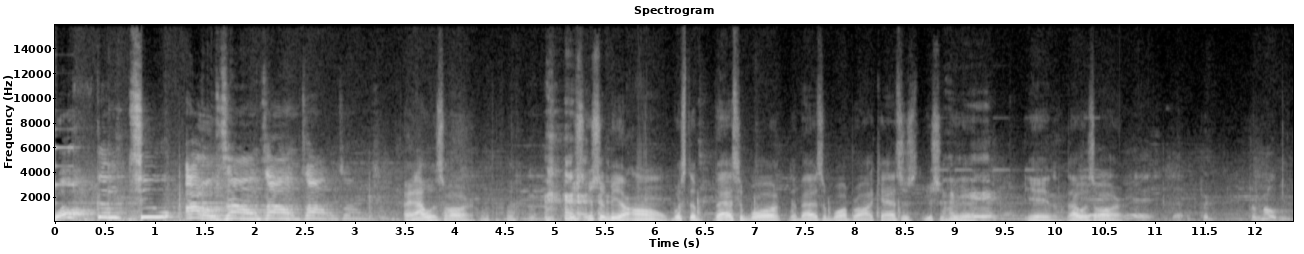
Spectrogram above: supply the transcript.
Welcome to AutoZone, zone, zone, zone. hey, that was hard. What the fuck? you, should- you should be a um. What's the basketball? The basketball broadcasters. You should do that. Yeah, that was hard. Yeah, promoting.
